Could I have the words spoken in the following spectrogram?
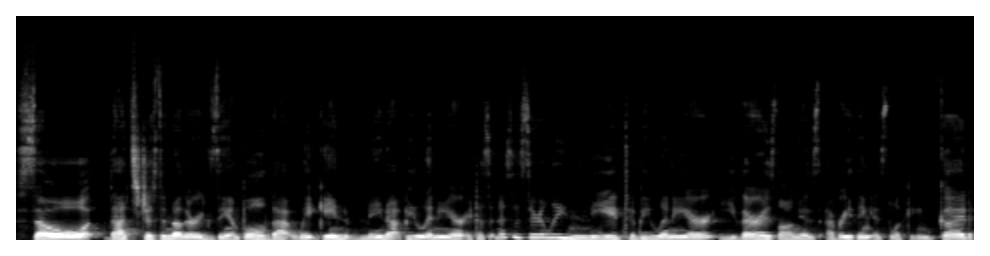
So that's just another example that weight gain may not be linear. It doesn't necessarily need to be linear either, as long as everything is looking good,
